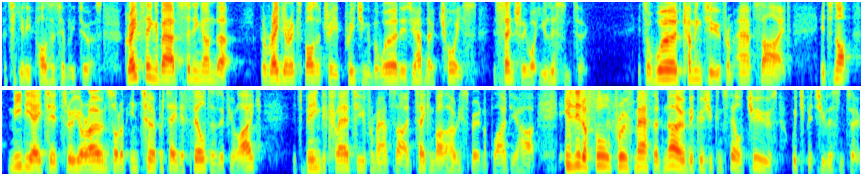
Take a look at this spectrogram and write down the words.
particularly positively to us. Great thing about sitting under the regular expository preaching of the word is you have no choice essentially what you listen to. It's a word coming to you from outside. It's not mediated through your own sort of interpretative filters, if you like. It's being declared to you from outside, taken by the Holy Spirit and applied to your heart. Is it a foolproof method? No, because you can still choose which bits you listen to,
